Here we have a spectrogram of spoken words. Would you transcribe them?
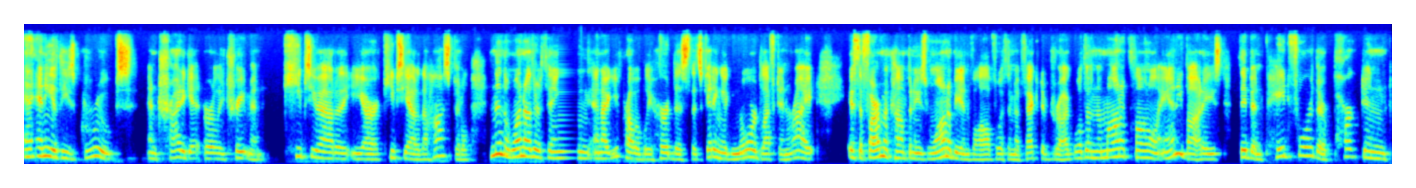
and any of these groups and try to get early treatment keeps you out of the ER, keeps you out of the hospital. And then the one other thing, and I, you've probably heard this, that's getting ignored left and right. If the pharma companies want to be involved with an effective drug, well, then the monoclonal antibodies, they've been paid for. They're parked in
